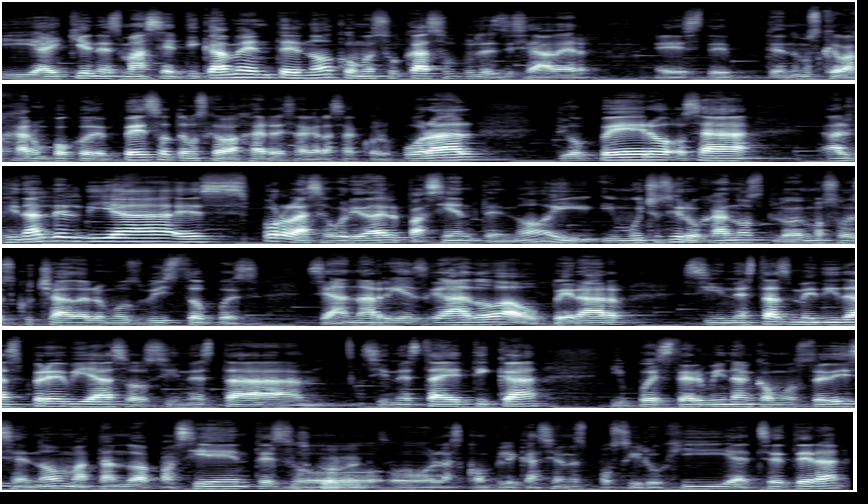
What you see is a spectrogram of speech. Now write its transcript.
Y hay quienes más éticamente, ¿no? Como es su caso, pues les dice, a ver, este, tenemos que bajar un poco de peso, tenemos que bajar esa grasa corporal. Digo, pero, o sea, al final del día es por la seguridad del paciente, ¿no? Y, muchos cirujanos, lo hemos escuchado, lo hemos visto, pues se han arriesgado a operar sin estas medidas previas o sin esta, sin esta ética y pues terminan, como usted dice, ¿no? Matando a pacientes o, las complicaciones post cirugía, etcétera.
